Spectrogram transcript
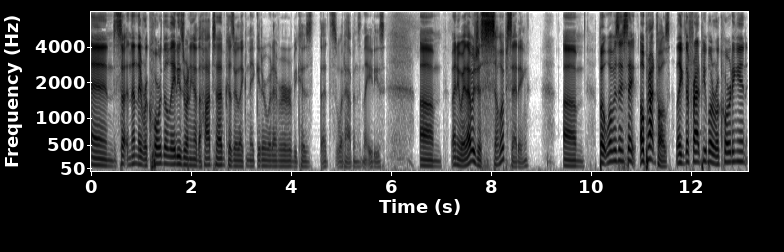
And so and then they record the ladies running out of the hot tub because they're like naked or whatever because that's what happens in the 80s um anyway that was just so upsetting. Um but what was i saying? Oh pratfalls like the frat people are recording it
